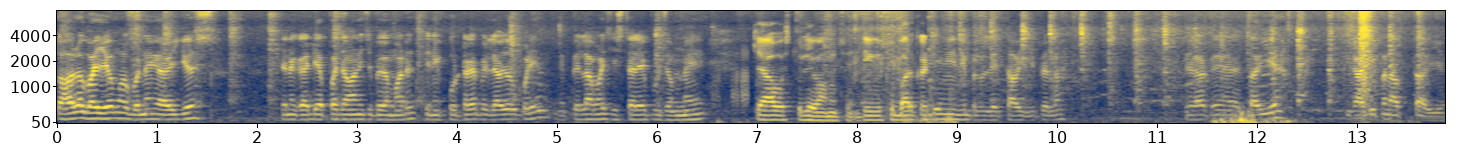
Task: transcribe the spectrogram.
તો હાલો ભાઈઓ મારે બનાવી આવી ગયો છે. તેને ગાડી આપવા જવાની છે પહેલાં મારે તેને કોટરા પહેલાં જવું પડે ને પહેલાં મારે સિસ્ટર એ પૂછ અમને કે આ વસ્તુ લેવાનું છે તે વસ્તુ બહાર કાઢીને એને પહેલાં લેતા આવીએ પહેલાં પહેલાં તેને લેતા આવીએ ગાડી પણ આપતા આવીએ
